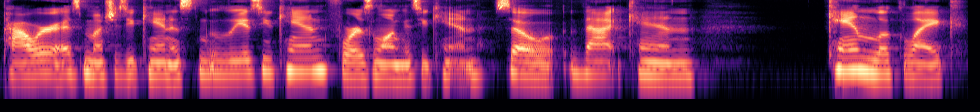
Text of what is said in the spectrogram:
power as much as you can as smoothly as you can for as long as you can so that can can look like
